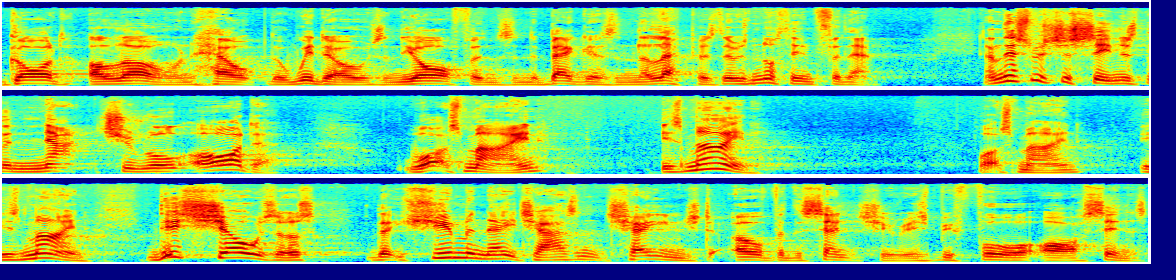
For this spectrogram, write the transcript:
God alone helped the widows and the orphans and the beggars and the lepers. There was nothing for them. And this was just seen as the natural order. What's mine is mine. What's mine is mine. This shows us that human nature hasn't changed over the centuries before or since.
